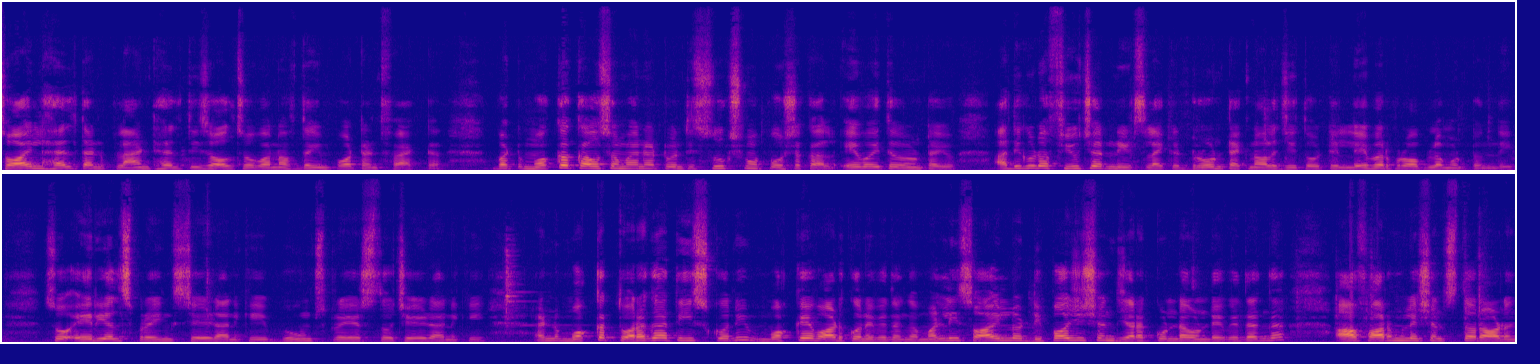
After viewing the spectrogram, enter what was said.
soil health and plant health is also one of the important factor but మొక్కకు అవసరమైనటువంటి సూక్ష్మ పోషకాలు ఏవైతే ఉంటాయో అది కూడా future needs like drone technology తోటి లేబర్ ప్రాబ్లం ఉంటుంది. సో ఏరియల్ స్ప్రేయింగ్స్ చేయడానికి బూమ్ స్ప్రేయర్స్తో చేయడానికి అండ్ మొక్క త్వరగా తీసుకొని మొక్కే వాడుకునే విధంగా మళ్ళీ సాయిల్లో డిపాజిషన్ జరగకుండా ఉండే విధంగా ఆ ఫార్ములేషన్స్తో రావడం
